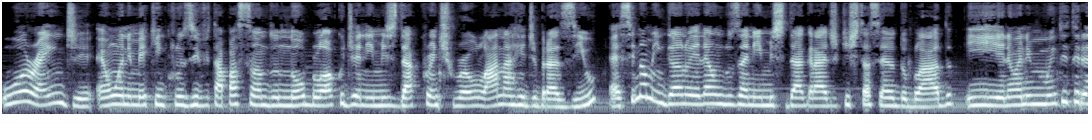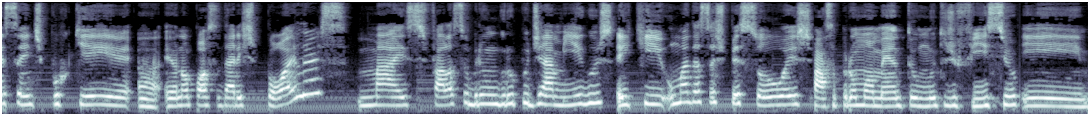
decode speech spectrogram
o Orange é um anime que, inclusive, tá passando no bloco de animes da Crunchyroll lá na Rede Brasil. É, se não me engano, ele é um dos animes da grade que está sendo dublado. E ele é um anime muito interessante porque uh, eu não posso dar spoilers, mas fala sobre um grupo de amigos e que uma dessas pessoas passa por um momento muito difícil e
